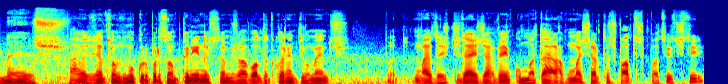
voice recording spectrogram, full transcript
mas. Ah, a gente somos uma corporação pequenina, estamos já à volta de 40 elementos. Pronto, mais estes 10 já vêm comatar algumas certas faltas que possam existir.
